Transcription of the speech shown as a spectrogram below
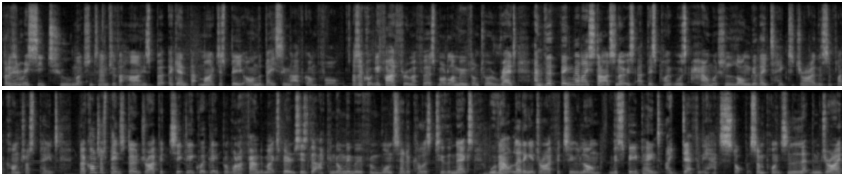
but I didn't really see too much in terms of the highs. But again, that might just be on the basing that I've gone for. As I quickly fired through my first model, I moved on to a red, and the thing that I started to notice at this point was how much longer they take to dry than some flat contrast paints. Now contrast paints don't dry particularly quickly, but what I found in my experience is that I can normally move from one set of colours to the next without letting it dry for too long. With speed paint, I definitely had to stop at some points and let them dry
